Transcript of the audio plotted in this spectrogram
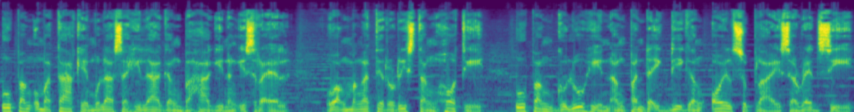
upang umatake mula sa hilagang bahagi ng Israel o ang mga teroristang Houthi upang guluhin ang pandaigdigang oil supply sa Red Sea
